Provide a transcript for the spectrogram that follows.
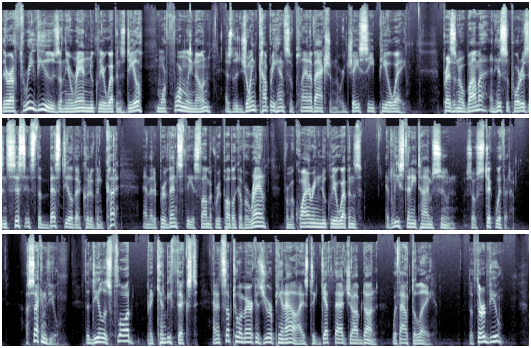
There are three views on the Iran nuclear weapons deal, more formally known as the Joint Comprehensive Plan of Action, or JCPOA. President Obama and his supporters insist it's the best deal that could have been cut and that it prevents the Islamic Republic of Iran from acquiring nuclear weapons at least any time soon. So stick with it. A second view the deal is flawed, but it can be fixed, and it's up to America's European allies to get that job done without delay. The third view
